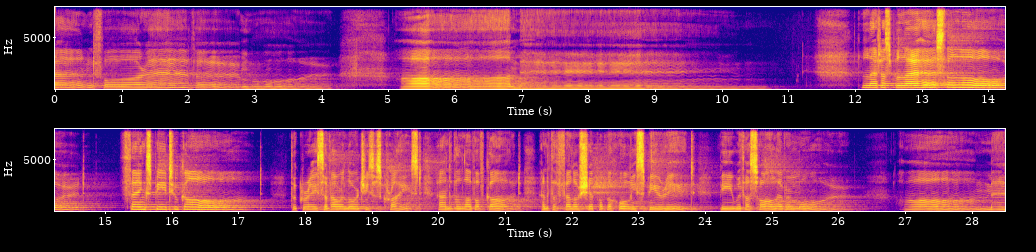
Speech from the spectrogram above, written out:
and forevermore. Amen. Let us bless the Lord. Thanks be to God. The grace of our Lord Jesus Christ, and the love of God, and the fellowship of the Holy Spirit be with us all evermore. Amen.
